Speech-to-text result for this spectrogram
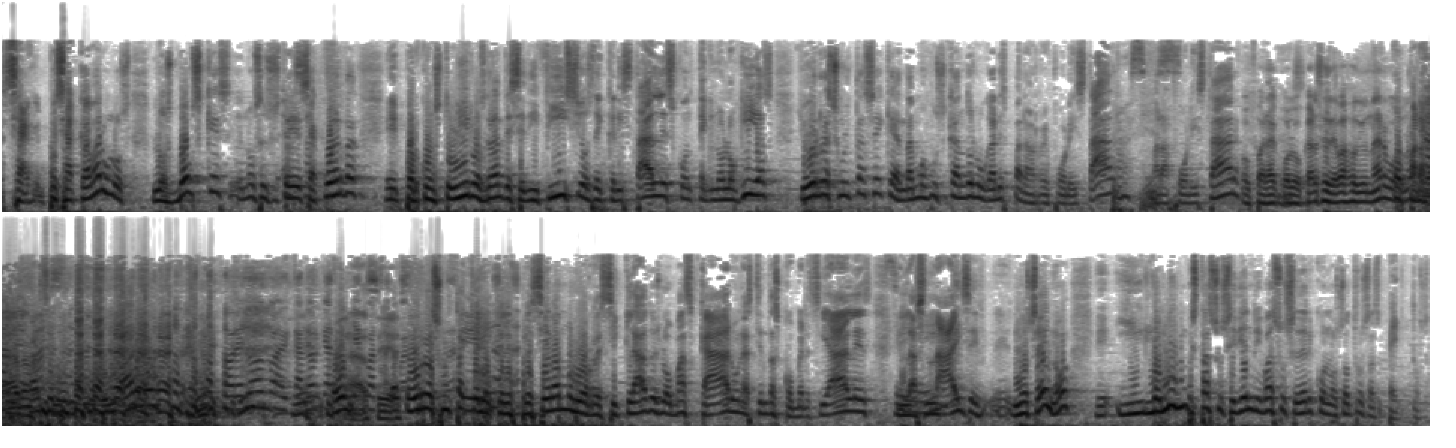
Se, pues se acabaron los, los bosques, eh, no sé si ustedes se acuerdan, eh, por construir los grandes edificios de cristales con tecnologías. Y hoy resulta que andamos buscando lugares para reforestar, para forestar, O para colocarse debajo de un árbol. o ¿no? para colocarse debajo de un árbol. Sobre todo con el calor que hace Hoy, hoy resulta que lo que despreciábamos lo reciclado es lo más caro en las tiendas comerciales, en las NICE, eh, eh, no sé, ¿no? Eh, y lo mismo está sucediendo y va a suceder con los otros aspectos.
